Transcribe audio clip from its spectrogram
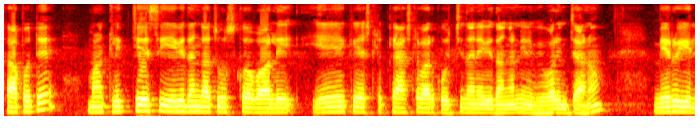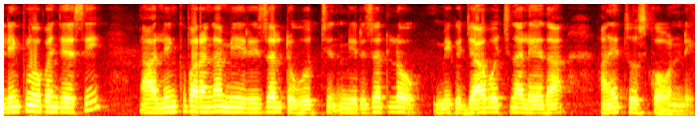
కాకపోతే మనం క్లిక్ చేసి ఏ విధంగా చూసుకోవాలి ఏ ఏ క్యాస్ట్లు క్యాస్ట్ల వరకు వచ్చిందనే విధంగా నేను వివరించాను. మీరు ఈ లింక్ను ఓపెన్ చేసి ఆ లింక్ పరంగా మీ రిజల్ట్ వచ్చి మీ రిజల్ట్లో మీకు జాబ్ వచ్చిందా లేదా అనేది చూసుకోండి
